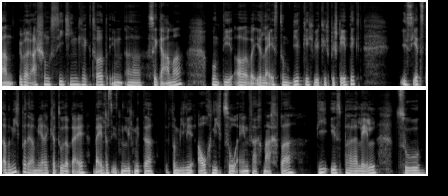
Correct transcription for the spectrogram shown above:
einen Überraschungssieg hingelegt hat in äh, Segama und die aber ihre Leistung wirklich, wirklich bestätigt, ist jetzt aber nicht bei der Amerika-Tour dabei, weil das ist natürlich mit der Familie auch nicht so einfach machbar. Die ist parallel zu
